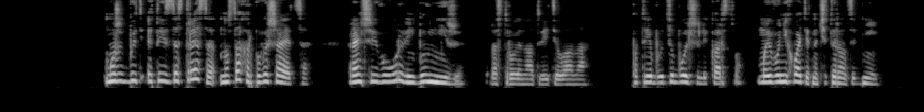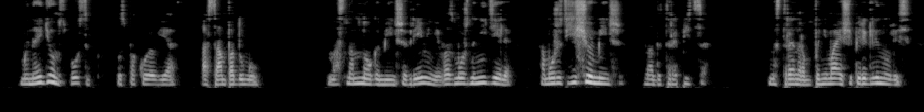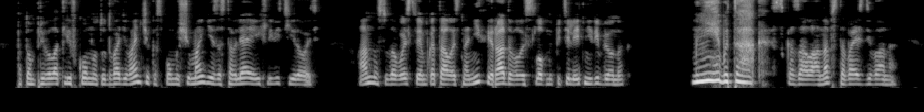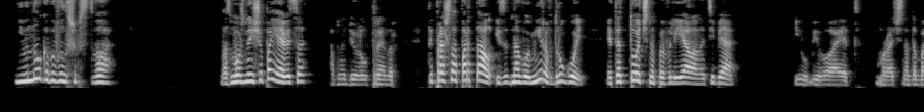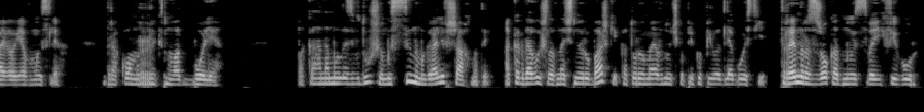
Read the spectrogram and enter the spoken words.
«Может быть, это из-за стресса, но сахар повышается. Раньше его уровень был ниже», — расстроенно ответила она. «Потребуется больше лекарства. Моего не хватит на 14 дней». «Мы найдем способ», — успокоил я, а сам подумал. «У нас намного меньше времени, возможно, неделя, а может, еще меньше. Надо торопиться». Мы с тренером, понимающе переглянулись. Потом приволокли в комнату два диванчика с помощью магии, заставляя их левитировать. Анна с удовольствием каталась на них и радовалась, словно пятилетний ребенок. «Мне бы так!» — сказала она, вставая с дивана. «Немного бы волшебства!» «Возможно, еще появится!» — обнадежил тренер. «Ты прошла портал из одного мира в другой. Это точно повлияло на тебя!» «И убивает!» — мрачно добавил я в мыслях. Дракон рыкнул от боли. Пока она мылась в душе, мы с сыном играли в шахматы. А когда вышла в ночной рубашке, которую моя внучка прикупила для гостей, тренер сжег одну из своих фигур.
